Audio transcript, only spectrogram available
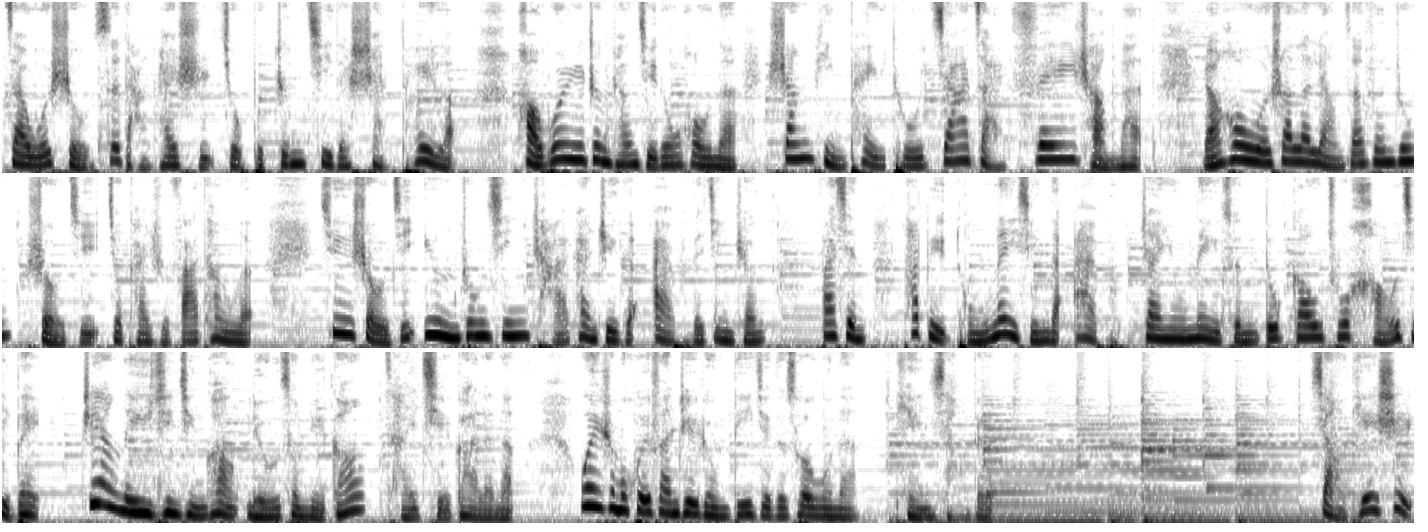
在我首次打开时就不争气的闪退了，好不容易正常启动后呢，商品配图加载非常慢，然后我刷了两三分钟，手机就开始发烫了。去手机应用中心查看这个 app 的进程。发现它比同类型的 App 占用内存都高出好几倍，这样的运行情况留存率高才奇怪了呢？为什么会犯这种低级的错误呢？天晓得。小贴士：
